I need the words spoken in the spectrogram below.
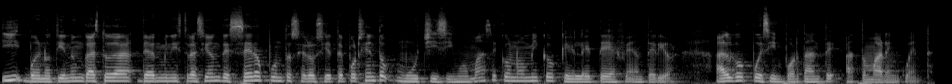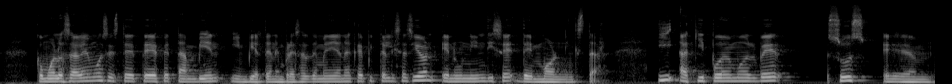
Y bueno, tiene un gasto de, administración de 0.07%, muchísimo más económico que el ETF anterior. Algo pues importante a tomar en cuenta. Como lo sabemos, este ETF también invierte en empresas de mediana capitalización en un índice de Morningstar. Y aquí podemos ver sus, em,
